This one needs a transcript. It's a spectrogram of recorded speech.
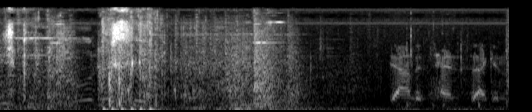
Just go to sleep. Down to 10 seconds.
